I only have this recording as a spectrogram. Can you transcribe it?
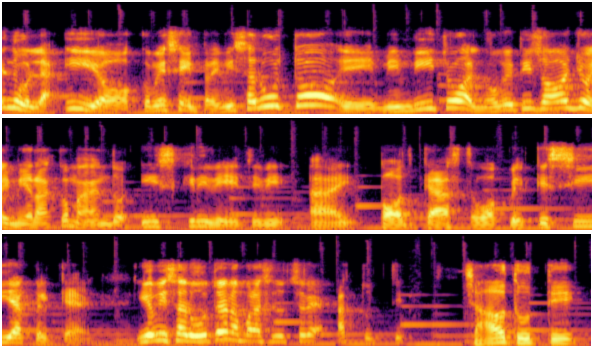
E nulla, io come sempre vi saluto e vi invito al nuovo episodio e mi raccomando iscrivetevi ai podcast o a quel che sia, quel che è. Io vi saluto e una buona seduzione a tutti. Ciao a tutti.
